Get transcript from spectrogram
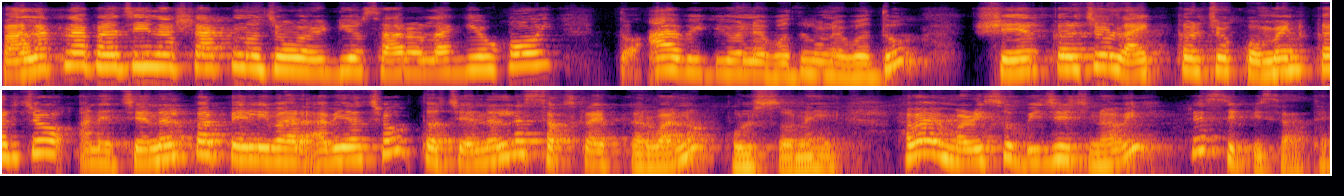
પાલકના ભાજીના શાકનો જો વીડિયો સારો લાગ્યો હોય તો આ વિડીયોને વધુ ને વધુ શેર કરજો લાઇક કરજો કોમેન્ટ કરજો અને ચેનલ પર પહેલી વાર આવ્યા છો તો ચેનલને સબસ્ક્રાઇબ કરવાનું ભૂલશો નહીં. હવે મળીશું બીજી જ નવી રેસીપી સાથે.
